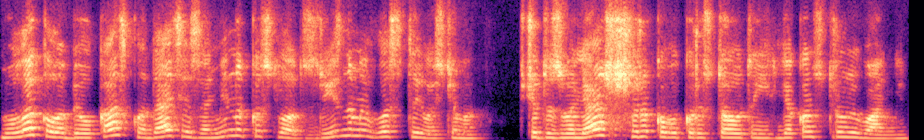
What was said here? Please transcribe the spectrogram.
Молекула білка складається з амінокислот з різними властивостями, що дозволяє широко використовувати їх для конструювання.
